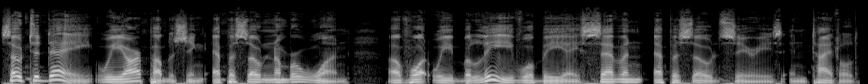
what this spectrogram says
So today we are publishing episode number one of what we believe will be a seven episode series entitled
